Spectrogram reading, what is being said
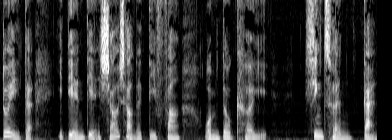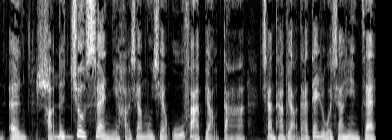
对的一点点小小的地方，我们都可以心存感恩。好，那就算你好像目前无法表达，向他表达，但是我相信在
